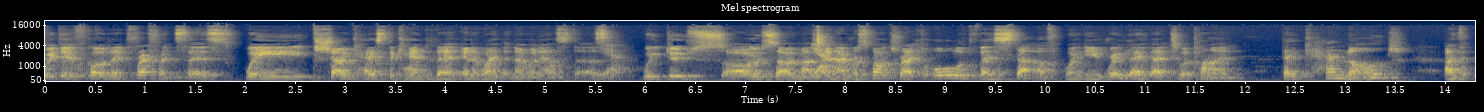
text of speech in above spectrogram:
We do recorded references. We showcase the candidate in a way that no one else does. Yeah. We do so, so much. Yeah. And our response rate to all of this stuff, when you relay that to a client, they cannot. I've,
